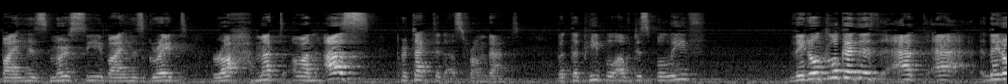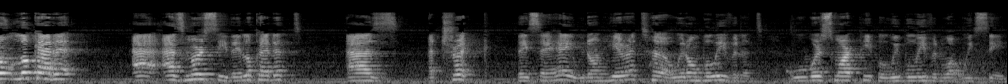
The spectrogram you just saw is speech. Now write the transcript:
by His mercy, by His great rahmat on us, protected us from that. But the people of disbelief, they don't look at it at, uh, they don't look at it as mercy. They look at it as a trick. They say, "Hey, we don't hear it. we don't believe in it. We're smart people. We believe in what we see."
